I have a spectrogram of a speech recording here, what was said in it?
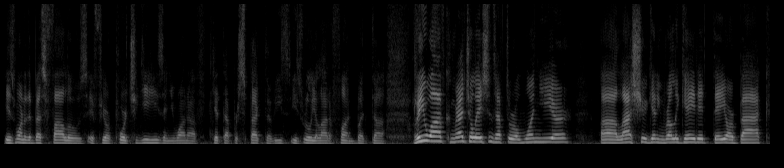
is one of the best follows if you're Portuguese and you want to get that perspective. He's, he's really a lot of fun. But uh, Rio Ave, congratulations after a one year uh, last year, getting relegated, they are back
